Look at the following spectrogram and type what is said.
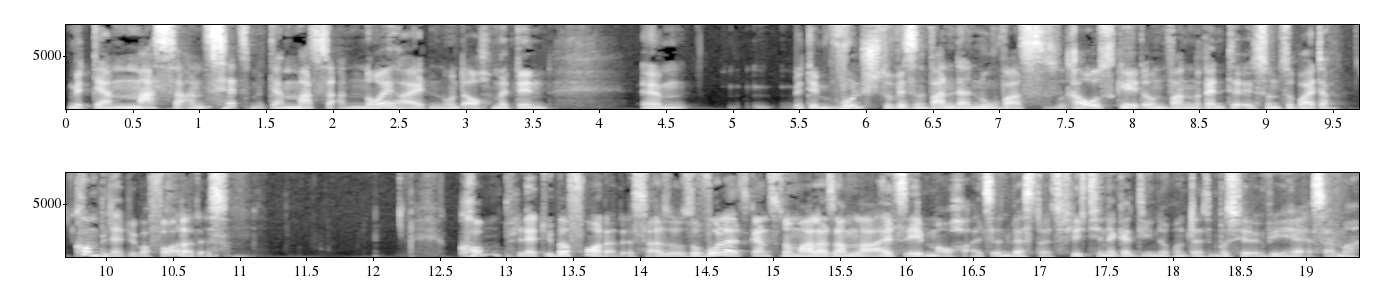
mit der Masse an Sets, mit der Masse an Neuheiten und auch mit den ähm, mit dem Wunsch zu wissen, wann da nun was rausgeht und wann Rente ist und so weiter, komplett überfordert ist. Komplett überfordert ist. Also sowohl als ganz normaler Sammler als eben auch als Investor. Jetzt fliegt hier eine Gardine runter. Das muss hier irgendwie her erst einmal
